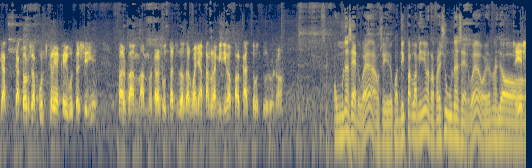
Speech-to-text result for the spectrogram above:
ca- 14 punts que li han caigut així per, amb, amb resultats de guanyar per la mínima pel Cat d'un duro, no? O 1 a 0, eh? O sigui, quan dic per la mínima em refereixo a 1 a 0, eh? O eren allò, Sí, sí,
